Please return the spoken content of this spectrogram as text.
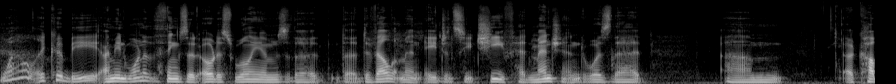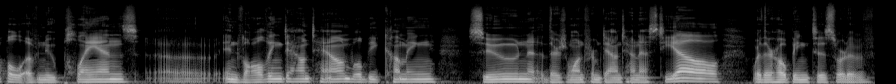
Well, it could be. I mean, one of the things that Otis Williams, the, the development agency chief, had mentioned was that um, a couple of new plans uh, involving downtown will be coming soon. There's one from downtown STL where they're hoping to sort of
